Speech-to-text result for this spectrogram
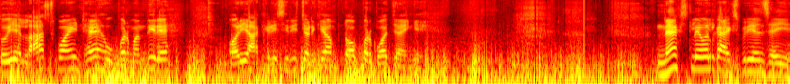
तो ये लास्ट पॉइंट है, ऊपर मंदिर है और ये आखिरी सीढ़ी चढ़ के हम टॉप पर पहुँच जाएँगे। नेक्स्ट लेवल का एक्सपीरियंस है ये।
